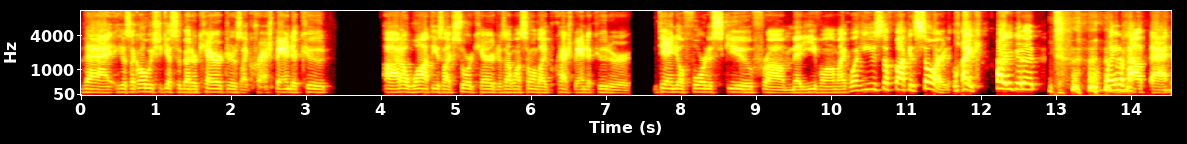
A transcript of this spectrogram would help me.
that he was like, "Oh, we should get some better characters like Crash Bandicoot." Uh, I don't want these like sword characters. I want someone like Crash Bandicoot or Daniel Fortesque from MediEvil. I'm like, well, he used a fucking sword. Like, how are you gonna complain about that?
